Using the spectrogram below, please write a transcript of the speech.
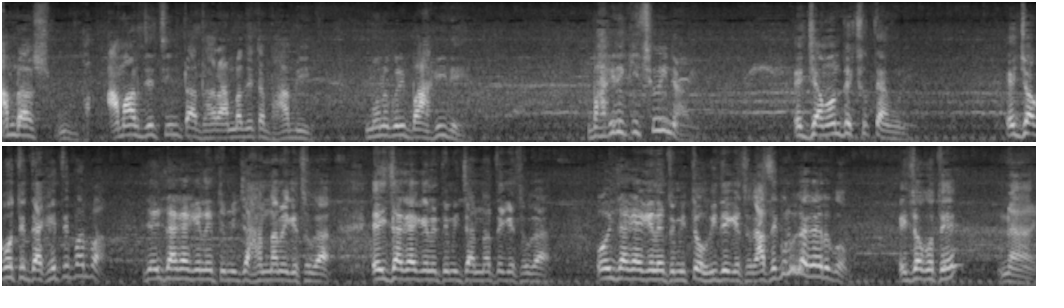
আমরা আমার যে চিন্তাধারা, আমরা যেটা ভাবি, মনে করি বাহিরে। বাহিরে কিছুই নাই। এই যেমন দেখছ তেমনই। এই জগতে দেখাইতে পারবা? যে এই জায়গায় গেলে তুমি জাহান নামে গেছো গা, এই জায়গায় গেলে তুমি জান্নাতে গেছো গা, ওই জায়গায় গেলে তুমি তহিদে গেছো আছে কোনো জায়গায় এরকম? এই জগতে নাই।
